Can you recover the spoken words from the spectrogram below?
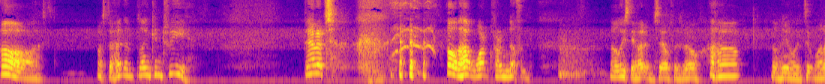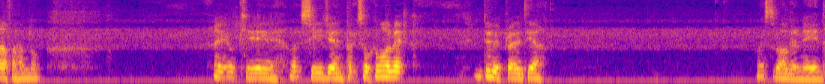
Oh, must have hit the blinking tree. Damn it! oh, that worked for nothing. Well, at least he hurt himself as well. Haha. well, he only took one off of him though. Right, okay. Let's see, Jen Pixel. Come on, mate. Do me proud here. Let's throw a grenade.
